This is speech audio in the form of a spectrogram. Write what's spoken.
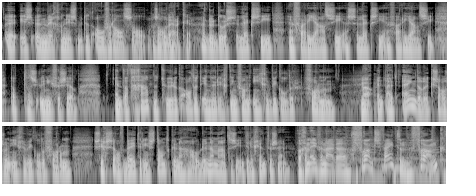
eh, is een mechanisme dat overal zal, zal werken. Door, door selectie en variatie en selectie en variatie. Dat, dat is universeel. En dat gaat natuurlijk altijd in de richting van ingewikkelder vormen. Ja. En uiteindelijk zal zo'n ingewikkelde vorm zichzelf beter in stand kunnen houden naarmate ze intelligenter zijn. We gaan even naar eh, Franks feiten. Frank,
